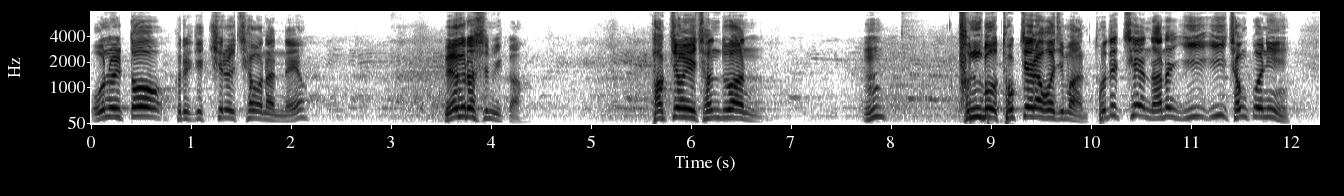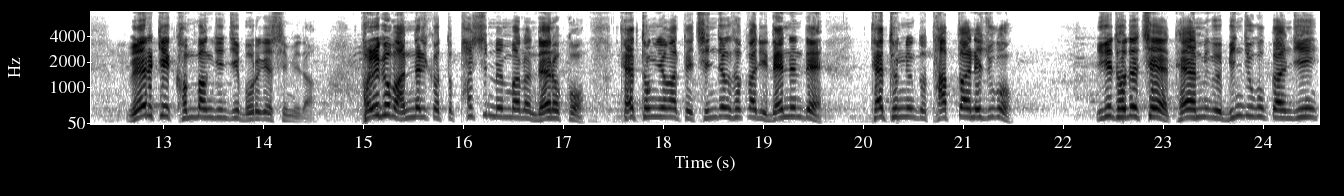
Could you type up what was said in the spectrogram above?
오늘 또 그렇게 키를 채워놨네요. 왜 그렇습니까? 박정희 전두환 응? 군부 독재라고 하지만 도대체 나는 이, 이 정권이 왜 이렇게 건방진지 모르겠습니다. 벌금 안 낼 것도 80몇만 원 내놓고 대통령한테 진정서까지 냈는데 대통령도 답도 안 해주고 이게 도대체 대한민국 민주국가인지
